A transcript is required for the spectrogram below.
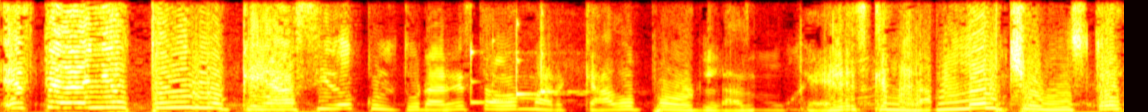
Este año todo lo que ha sido cultural ha estado marcado por las mujeres, que me da mucho gusto.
